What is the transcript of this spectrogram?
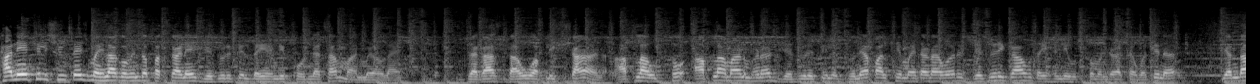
ठाणे येथील शिवतेज महिला गोविंद पथकाने जेजुरीतील दहीहंडी फोडण्याचा मान मिळवला आहे जगास दाऊ आपली शान आपला उत्सव आपला मान म्हणत जेजुरीतील जुन्या पालखी मैदानावर जेजुरी गाव दहीहंडी उत्सव मंडळाच्या वतीनं यंदा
